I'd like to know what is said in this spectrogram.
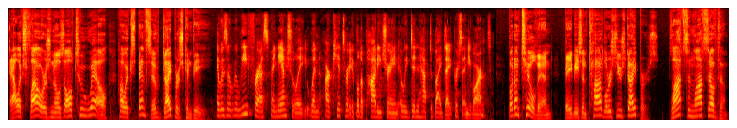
Alex Flowers knows all too well how expensive diapers can be. It was a relief for us financially when our kids were able to potty train and we didn't have to buy diapers anymore. But until then, babies and toddlers use diapers, lots and lots of them,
